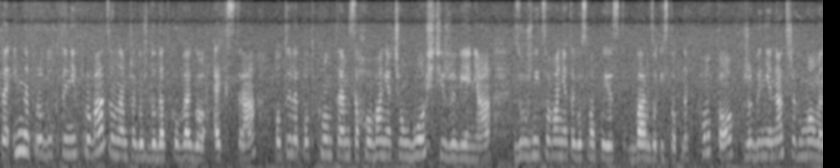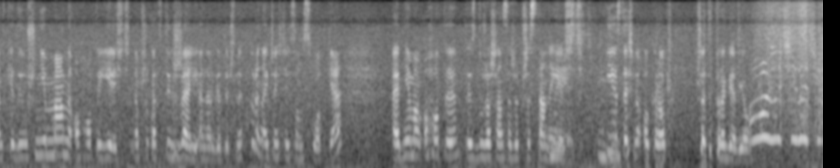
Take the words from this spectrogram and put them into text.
te inne produkty nie wprowadzą nam czegoś dodatkowego ekstra, o tyle pod kątem zachowania ciągłości żywienia, zróżnicowania tego smaku jest bardzo istotne. Po to, żeby nie nadszedł moment, kiedy już nie mamy ochoty jeść na przykład tych żeli energetycznych, które najczęściej są słodkie, a jak nie mam ochoty, to jest duża szansa, że przestanę No jeść. jeść. Mhm. I jesteśmy o krok przed tragedią. Leci, leci.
